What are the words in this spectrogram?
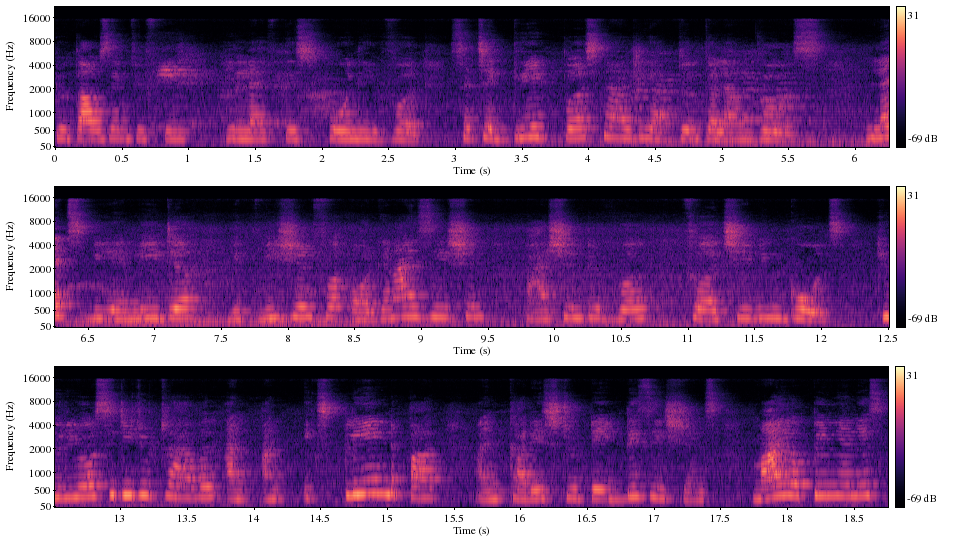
2015 he left this holy world. Such a great personality Abdul Kalam was. Let's be a leader with vision for organization, passion to work for achieving goals, curiosity to travel and unexplained path and courage to take decisions. My opinion is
